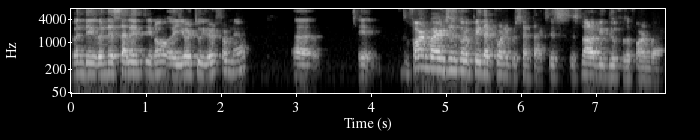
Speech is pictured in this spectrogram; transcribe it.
when they when they sell it, you know, a year, two years from now. Uh, it, the foreign buyer is just going to pay that 20% tax. It's, it's not a big deal for the foreign buyer.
